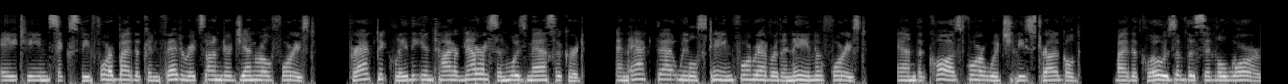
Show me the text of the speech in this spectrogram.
1864 by the Confederates under General Forrest. Practically the entire garrison was massacred, an act that will stain forever the name of Forrest, and the cause for which he struggled. By the close of the Civil War,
